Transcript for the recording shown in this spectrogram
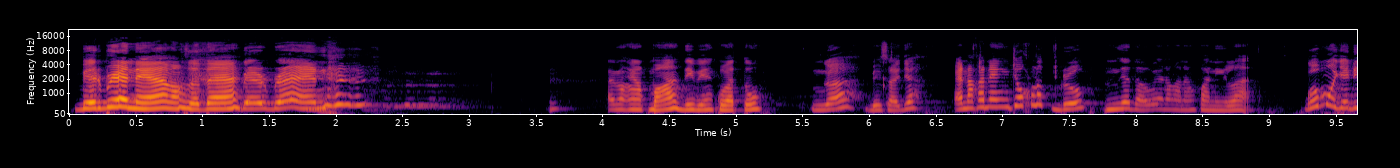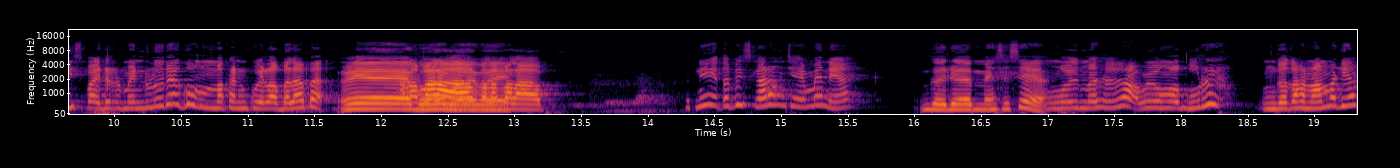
bear brand ya maksudnya. Bear brand. Emang enak banget di biskuat tuh. Enggak, biasa aja. Enakan yang coklat bro. Enggak tahu enak yang vanilla. Gue mau jadi Spiderman dulu deh, gue makan kue laba-laba. Eh, boleh boleh boleh. Nih, tapi sekarang cemen ya. Enggak ada message ya? Nggak masalah, udah nggak gurih. Nggak tahan lama dia.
